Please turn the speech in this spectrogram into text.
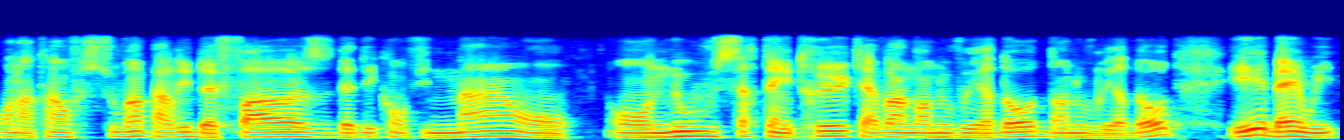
On entend souvent parler de phase de déconfinement. On, on ouvre certains trucs avant d'en ouvrir d'autres, d'en ouvrir d'autres. Et ben oui,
